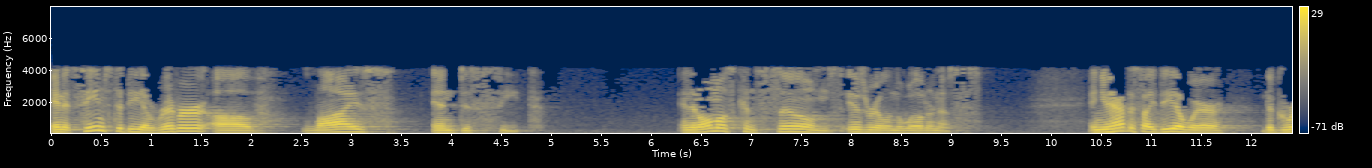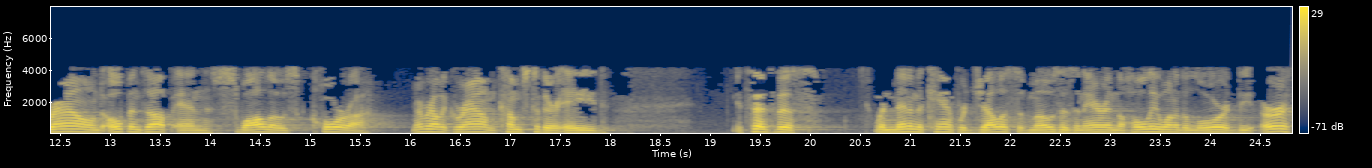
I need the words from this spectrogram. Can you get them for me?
And it seems to be a river of lies and deceit. And it almost consumes Israel in the wilderness. And you have this idea where the ground opens up and swallows Korah. Remember how the ground comes to their aid. It says this when men in the camp were jealous of Moses and Aaron, the Holy One of the Lord, the earth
